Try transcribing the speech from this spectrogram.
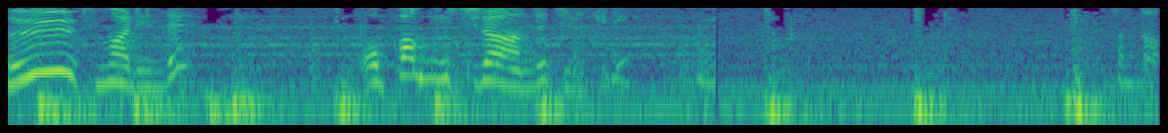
으, 두 마리인데? 엇박으로 지랄하는데, 지들끼리? 간다.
